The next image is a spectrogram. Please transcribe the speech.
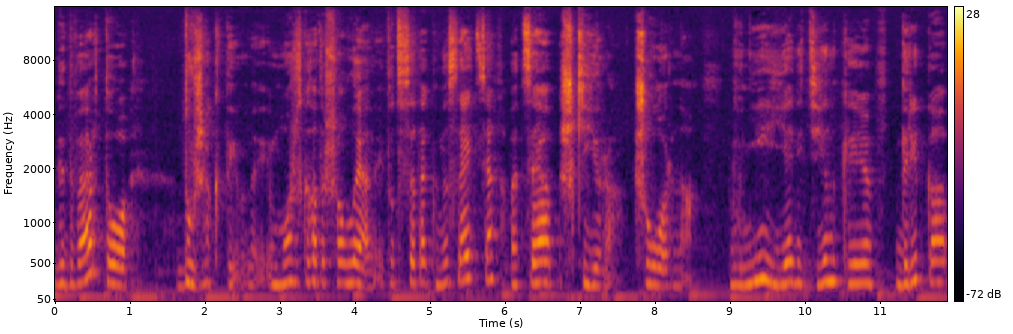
відверто дуже активний, можу сказати, шалений. Тут все так несеться. Це шкіра чорна. В ній є відтінки дрібка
